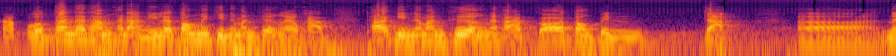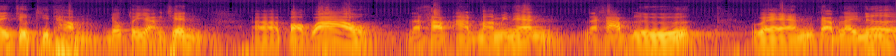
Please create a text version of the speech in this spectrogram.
ครับผมรถท่านถ้าทำขนาดนี้แล้วต้องไม่กินน้ำมันเครื่องแล้วครับ ถ้ากินน้ำมันเครื่องนะครับ ก็ต้องเป็นจากเอ่อในจุดที่ทำยกตัวอย่างเช่นเอ่อปอกวาล์วนะครับอาจมาไม่แน่นนะครับ หรือแหวนกับไลเนอร์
